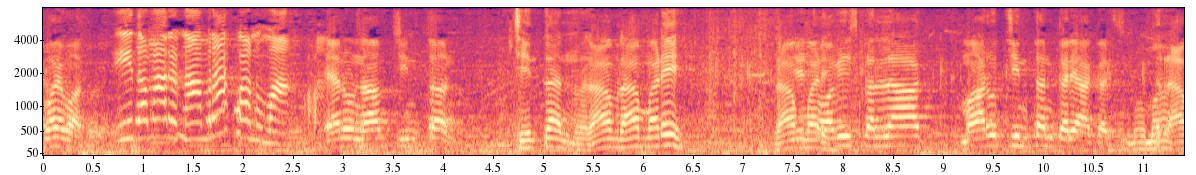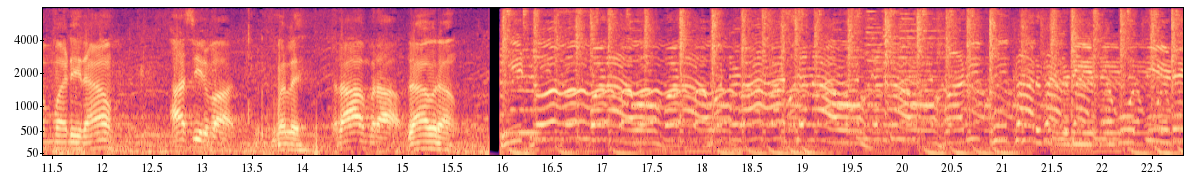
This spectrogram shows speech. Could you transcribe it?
કોઈ વાંધો નહીં. એ તમારે નામ રાખવાનું માં. એનું નામ ચિંતન. ચિંતન. રામ રામ મળે. રામ મળે. ચોવીસ કલાક મારું જ ચિંતન કર્યા કરશે રામ મળે રામ. આશીર્વાદ. ભલે. રામ રામ. રામ રામ. મારી ને વધાવો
